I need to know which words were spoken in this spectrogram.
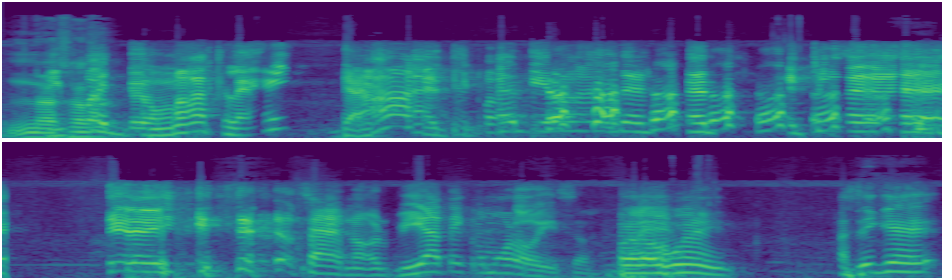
No, y eso- pues John McClane, ya, el tipo de tiro del. O sea, no, olvídate cómo lo hizo. Pero, güey, así que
